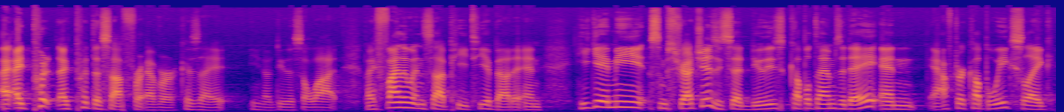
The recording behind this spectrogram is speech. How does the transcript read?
I, I put I put this off forever because I you know, do this a lot. But I finally went and saw PT about it, and he gave me some stretches. He said, do these a couple times a day. And after a couple weeks, like,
